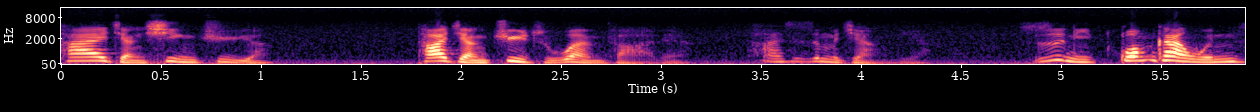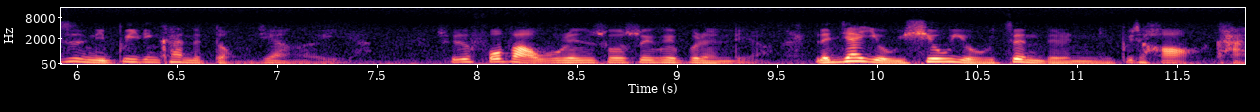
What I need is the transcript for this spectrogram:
他还讲性具啊，他还讲具足万法的，他还是这么讲的呀。只是你光看文字，你不一定看得懂这样而已啊。所以说佛法无人说，虽会不能了。人家有修有证的人，你不是好好看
